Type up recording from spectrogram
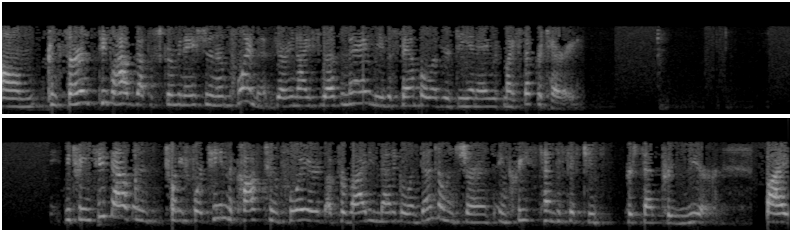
Um, concerns people have about discrimination in employment. Very nice resume. Leave a sample of your DNA with my secretary. Between 2000 and 2014, the cost to employers of providing medical and dental insurance increased 10 to 15 percent per year. By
